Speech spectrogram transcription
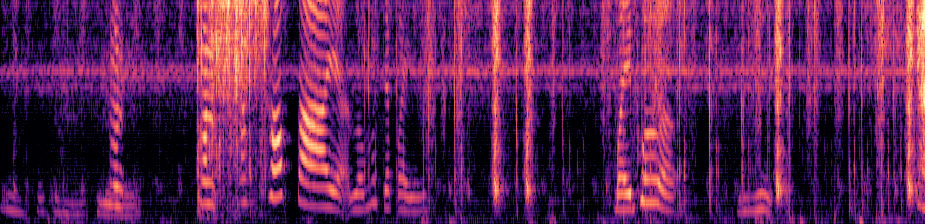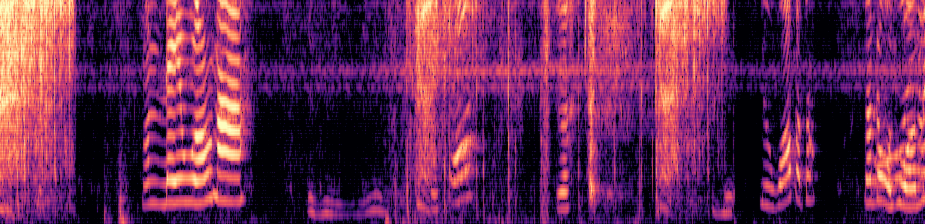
อืมไม่เป็นไรเลยมันมันชอบตายอะ แล้วมันจะไปยังไงไปเพื่อนี่มันเร็วแล้วนะอื้อหือโอ๊ยหรือว่ามันต้องกระโดดหัวเม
